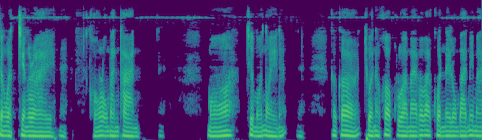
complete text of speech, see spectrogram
จังหวัดเชียงรายนะของโรงพยาบาลพานหมอชื่อหมอหน่อยนะก็ก็ชวนเอาครอบครัวมาเพราะว่าคนในโรงพยาบาลไม่มา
